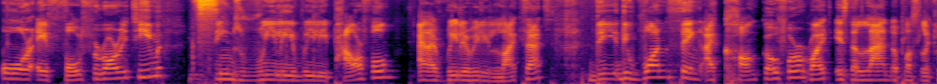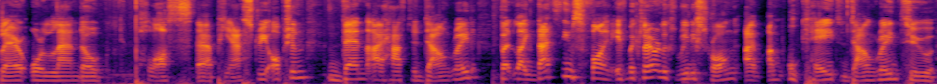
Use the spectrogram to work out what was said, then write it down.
or a full Ferrari team seems really really powerful and I really, really like that. The the one thing I can't go for, right, is the Lando plus Leclerc or Lando plus uh, Piastri option. Then I have to downgrade. But like that seems fine. If McLaren looks really strong, I'm I'm okay to downgrade to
